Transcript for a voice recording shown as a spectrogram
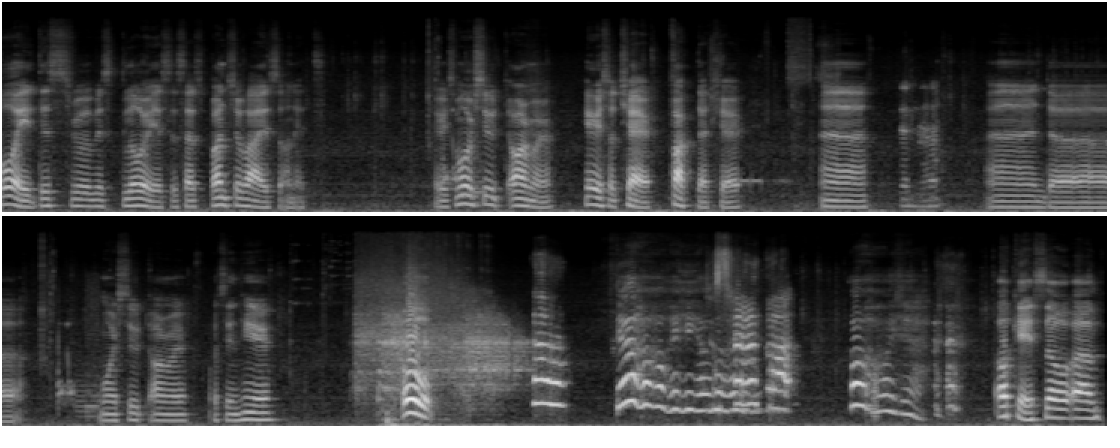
boy, this room is glorious. It has a bunch of eyes on it. There's more suit armor. Here's a chair. Fuck that chair. Uh, In there. and uh, more suit armor. What's in here? Oh! Yeah, yeah, Just heard that. Oh yeah. Okay, so um,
